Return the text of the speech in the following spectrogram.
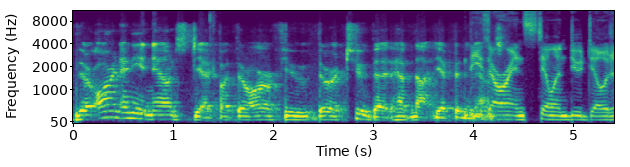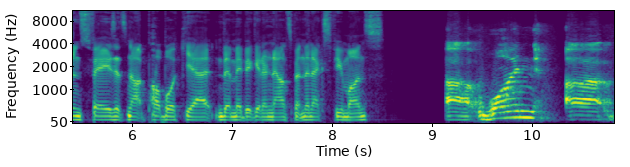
there aren't any announced yet, but there are a few. There are two that have not yet been These announced. are in still in due diligence phase. It's not public yet. Then maybe get an announcement in the next few months. Uh, one uh,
